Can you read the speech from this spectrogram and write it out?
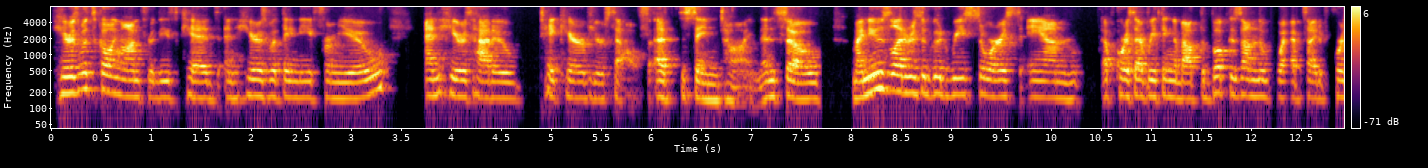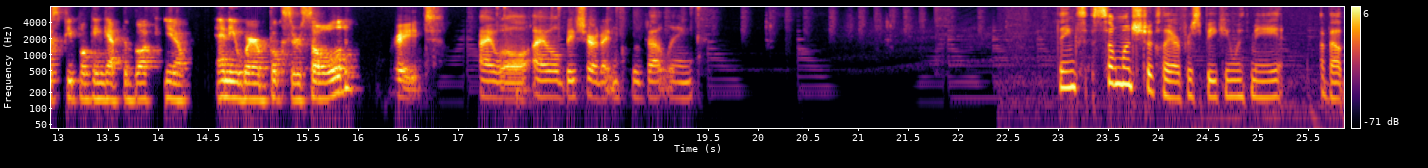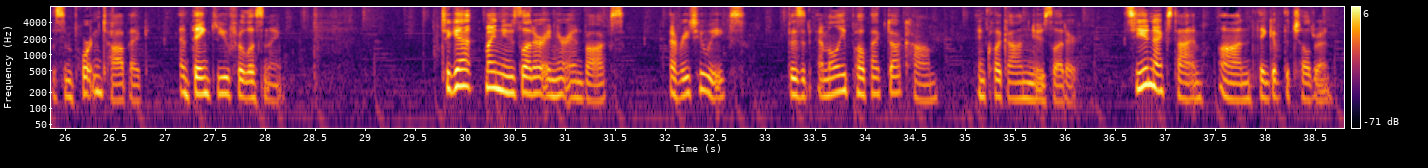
here's what's going on for these kids and here's what they need from you. And here's how to take care of yourself at the same time. And so my newsletter is a good resource. And of course, everything about the book is on the website. Of course, people can get the book, you know, anywhere books are sold. Great. I will I will be sure to include that link. Thanks so much to Claire for speaking with me about this important topic, and thank you for listening. To get my newsletter in your inbox every two weeks, visit emilypopek.com and click on newsletter. See you next time on Think of the Children.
